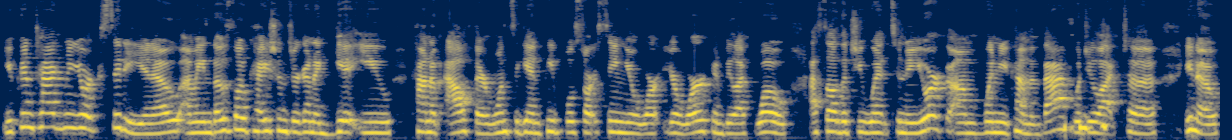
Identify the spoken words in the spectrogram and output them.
you can tag New York City. You know, I mean, those locations are going to get you kind of out there. Once again, people start seeing your work, your work, and be like, "Whoa, I saw that you went to New York. Um, when you coming back? Would you like to, you know,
